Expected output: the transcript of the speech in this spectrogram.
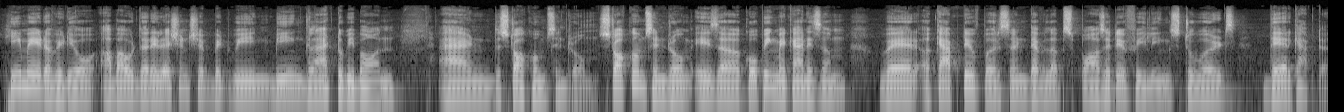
he made a video about the relationship between being glad to be born and the Stockholm Syndrome. Stockholm Syndrome is a coping mechanism where a captive person develops positive feelings towards their captor.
